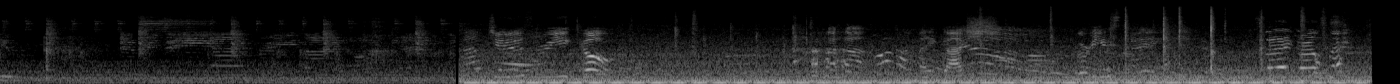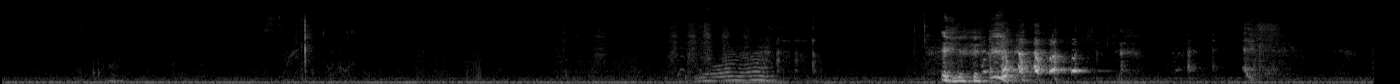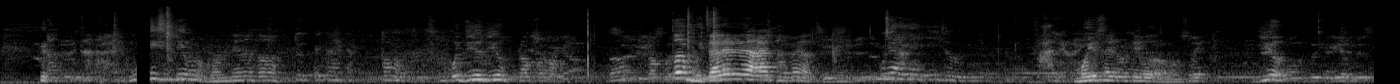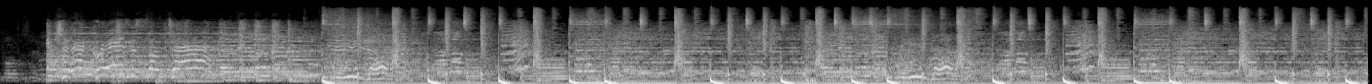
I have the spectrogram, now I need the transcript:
दियो दियो तर भुइँचाले आएर थाहा पाइहाल्छ म यो साइडको table हराउँछु है दियो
